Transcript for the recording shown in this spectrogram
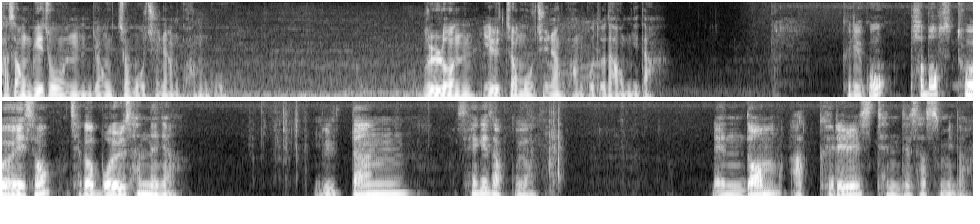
가성비 좋은 0.5주년 광고. 물론 1.5주년 광고도 나옵니다. 그리고 팝업 스토어에서 제가 뭘 샀느냐. 일단 3개 샀고요. 랜덤 아크릴 스탠드 샀습니다.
